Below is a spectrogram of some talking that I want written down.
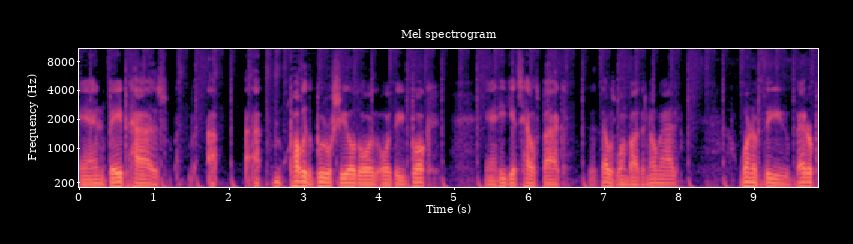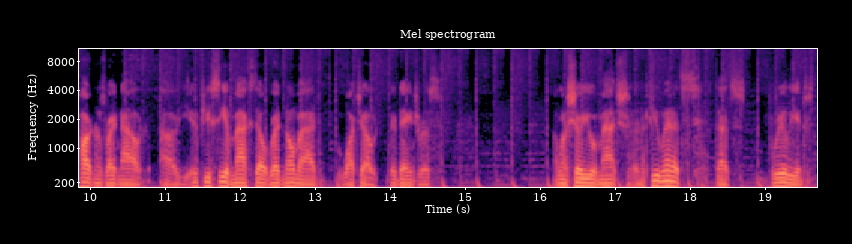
and Bape has uh, uh, probably the brutal shield or, or the book and he gets health back that was won by the nomad one of the better partners right now. Uh, if you see a maxed out red nomad, watch out. They're dangerous. I'm going to show you a match in a few minutes that's really interesting.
